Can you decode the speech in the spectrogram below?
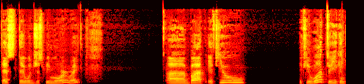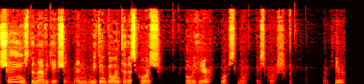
this there would just be more right? Uh, but if you if you want to you can change the navigation. And we can go into this course over here. Whoops no this course. Right here.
